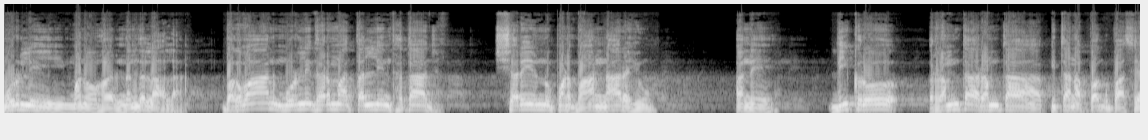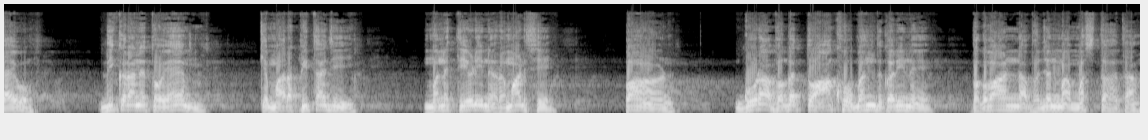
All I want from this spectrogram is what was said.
મુરલી મનોહર નંદલાલા. ભગવાન મુરલીધરમાં તલ્લીન થતાં જ શરીરનું પણ ભાન ના રહ્યું અને દીકરો રમતા રમતા પિતાના પગ પાસે આવ્યો. દીકરાને તો એમ કે, મારા પિતાજી મને તેડીને રમાડશે, પણ ગોરા ભગત તો આંખો બંધ કરીને ભગવાનના ભજનમાં મસ્ત હતા.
